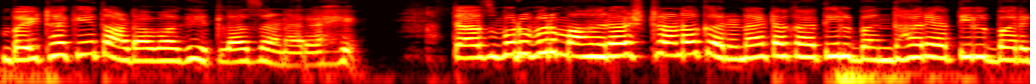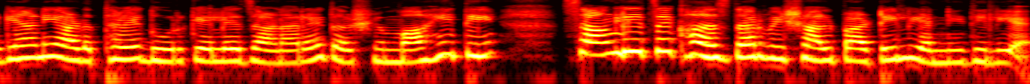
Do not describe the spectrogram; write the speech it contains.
बैठकीत आढावा घेतला जाणार आहे. त्याचबरोबर महाराष्ट्रानं कर्नाटकातील बंधाऱ्यातील बर्गे आणि अडथळे दूर केले जाणार आहेत अशी माहिती सांगलीचे खासदार विशाल पाटील यांनी दिली आहे.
